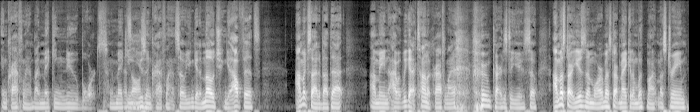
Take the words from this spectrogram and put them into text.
in Craftland by making new boards and making awesome. using Craftland. So you can get emotes, you can get outfits. I'm excited about that. I mean, I, we got a ton of Craftland room cards to use, so I'm gonna start using them more. I'm gonna start making them with my, my stream,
